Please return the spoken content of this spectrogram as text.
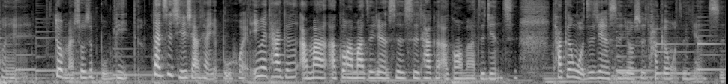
会。对我们来说是不利的，但是其实想想也不会，因为他跟阿妈、阿公、阿妈这件事是他跟阿公、阿妈这件事，他跟我这件事又是他跟我这件事，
